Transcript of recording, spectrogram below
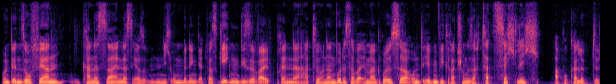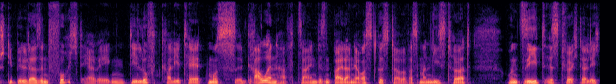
Und insofern kann es sein, dass er nicht unbedingt etwas gegen diese Waldbrände hatte. Und dann wurde es aber immer größer und eben, wie gerade schon gesagt, tatsächlich apokalyptisch. Die Bilder sind furchterregend. Die Luftqualität muss grauenhaft sein. Wir sind beide an der Ostküste, aber was man liest, hört und sieht, ist fürchterlich.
